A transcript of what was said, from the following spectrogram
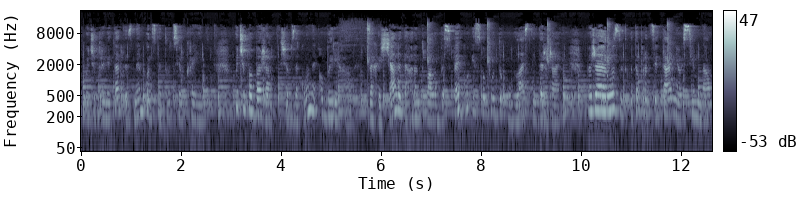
хочу привітати з Днем Конституції України. Хочу побажати, щоб закони оберігали, захищали та гарантували безпеку і свободу у власній державі. Бажаю розвитку та процвітання усім нам.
